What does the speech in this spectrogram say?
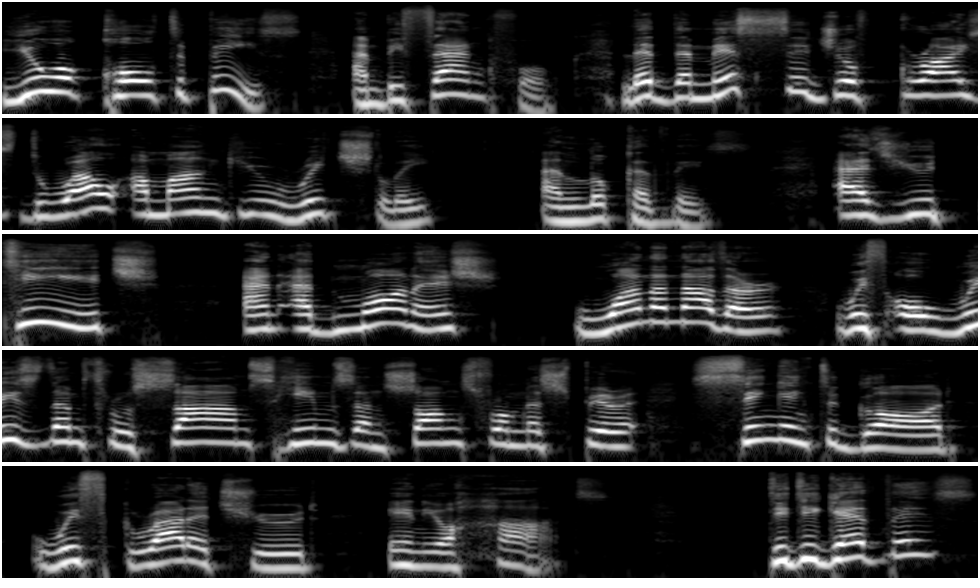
You will call to peace and be thankful. Let the message of Christ dwell among you richly. And look at this. As you teach and admonish one another with all wisdom through psalms, hymns, and songs from the Spirit, singing to God with gratitude in your hearts. Did you get this?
